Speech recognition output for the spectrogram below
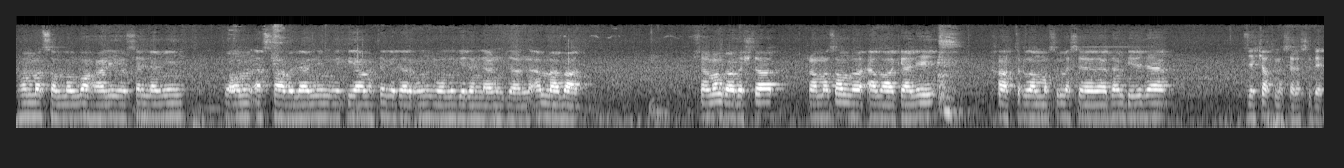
Muhammed sallallahu aleyhi və səlləmin və onun əshabilərinin və qiyamətə qədər onun yolunu gedənlərin üzərinə. Əmmə bəd. Müsəlman qardaşlar, Ramazanla əlaqəli xatırlanması məsələlərdən biri də zəkat məsələsidir.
